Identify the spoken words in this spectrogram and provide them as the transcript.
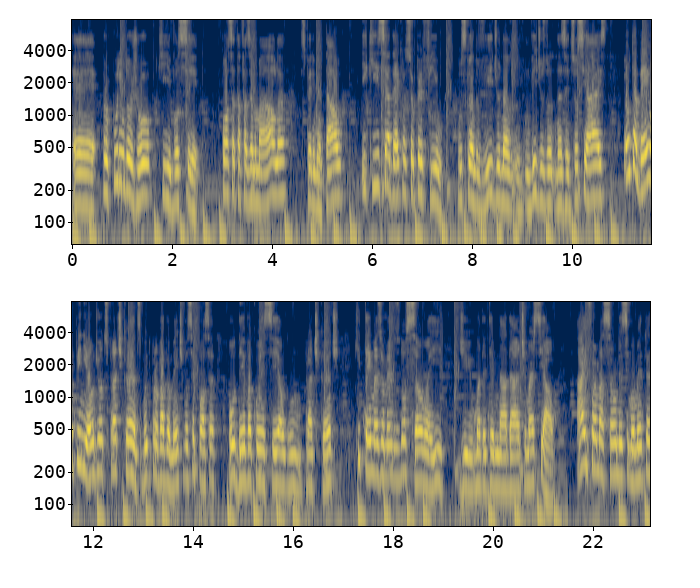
é, procure um dojo que você possa estar fazendo uma aula experimental e que se adeque ao seu perfil, buscando vídeo na, vídeos nas redes sociais, ou também opinião de outros praticantes. Muito provavelmente você possa ou deva conhecer algum praticante que tem mais ou menos noção aí de uma determinada arte marcial. A informação nesse momento é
